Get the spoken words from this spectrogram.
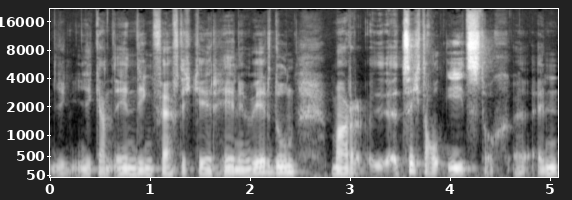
je, je kan één ding 50 keer heen en weer doen, maar het zegt al iets toch. Hè. En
